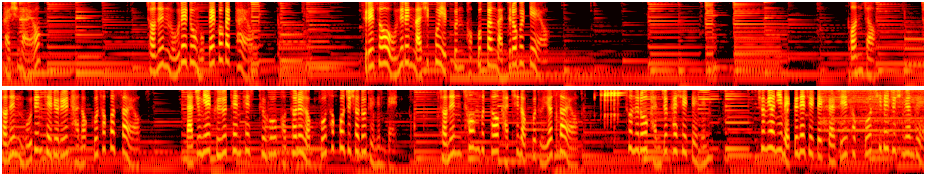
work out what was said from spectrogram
가시나요? 저는 올해도 못 갈 것 같아요. 그래서 오늘은 맛있고 예쁜 벚꽃빵 만들어 볼게요. 먼저 저는 모든 재료를 다 넣고 섞었어요. 나중에 글루텐 테스트 후 버터를 넣고 섞어 주셔도 되는데 저는 처음부터 같이 넣고 돌렸어요. 손으로 반죽하실 때는 표면이 매끈해질 때까지 섞고 치대 주시면 돼요.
